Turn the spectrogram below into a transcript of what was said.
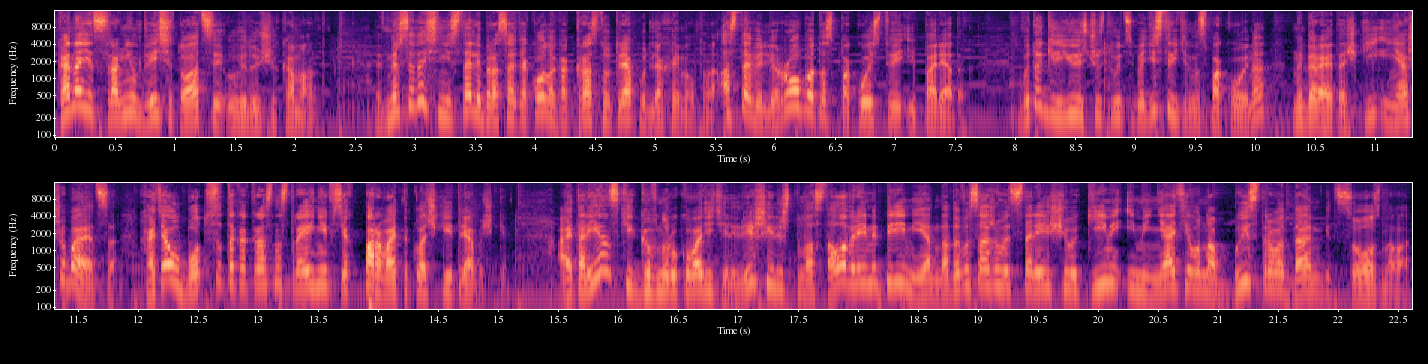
Канадец сравнил две ситуации у ведущих команд. В Мерседесе не стали бросать Акона как красную тряпку для Хэмилтона, оставили робота, спокойствие и порядок. В итоге Льюис чувствует себя действительно спокойно, набирает очки и не ошибается, хотя у Ботаса-то как раз настроение всех порвать на клочки и тряпочки. А итальянские говноруководители решили, что настало время перемен, надо высаживать стареющего Кими и менять его на быстрого да амбициозного.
